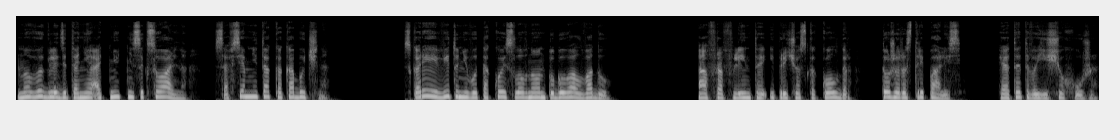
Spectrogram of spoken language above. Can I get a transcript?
но выглядят они отнюдь не сексуально, совсем не так, как обычно. Скорее, вид у него такой, словно он побывал в аду. Афро Флинта и прическа Колдер тоже растрепались, и от этого еще хуже.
